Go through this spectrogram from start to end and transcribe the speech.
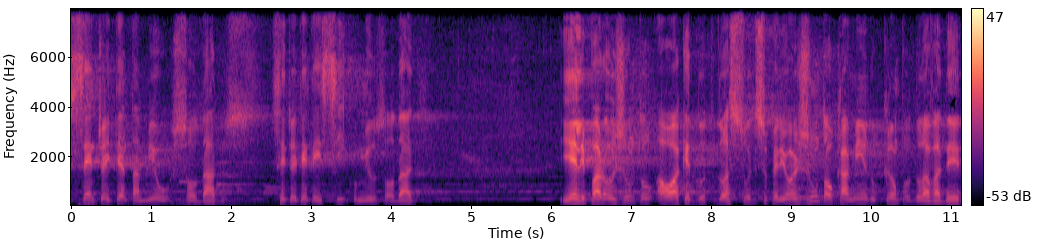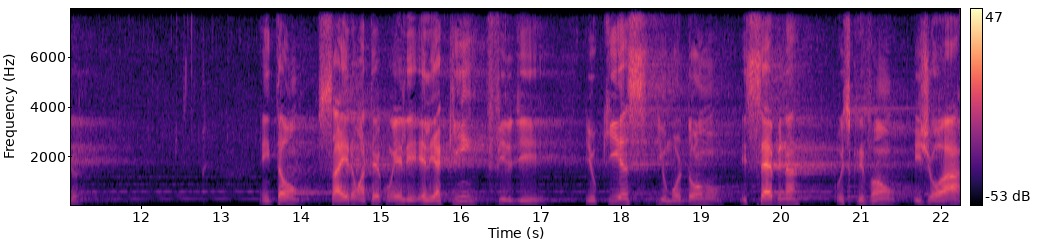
180 mil soldados, 185 mil soldados. E ele parou junto ao aqueduto do açude superior, junto ao caminho do campo do lavadeiro. Então saíram a ter com ele Eliaquim, filho de e Uquias e o mordomo, e Sebna, o escrivão, e Joá,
